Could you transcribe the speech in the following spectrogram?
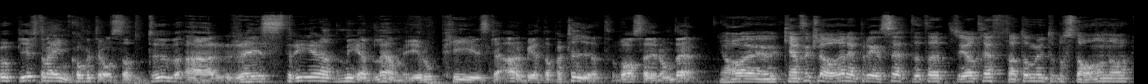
Uppgifterna har inkommit till oss att du är registrerad medlem i Europeiska arbetarpartiet. Vad säger du om det? Ja, jag kan förklara det på det sättet att jag har träffat dem ute på stan och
